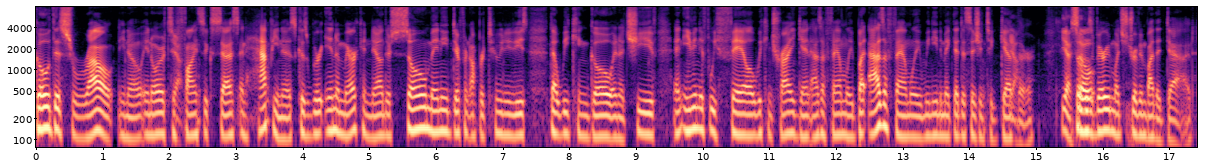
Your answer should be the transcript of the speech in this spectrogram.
go this route, you know, in order to Yeah. find success and happiness because we're in America now. There's so many different opportunities that we can go and achieve. And even if we fail, we can try again as a family. But as a family, we need to make that decision together. Yeah, So, it was very much driven by the dad.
